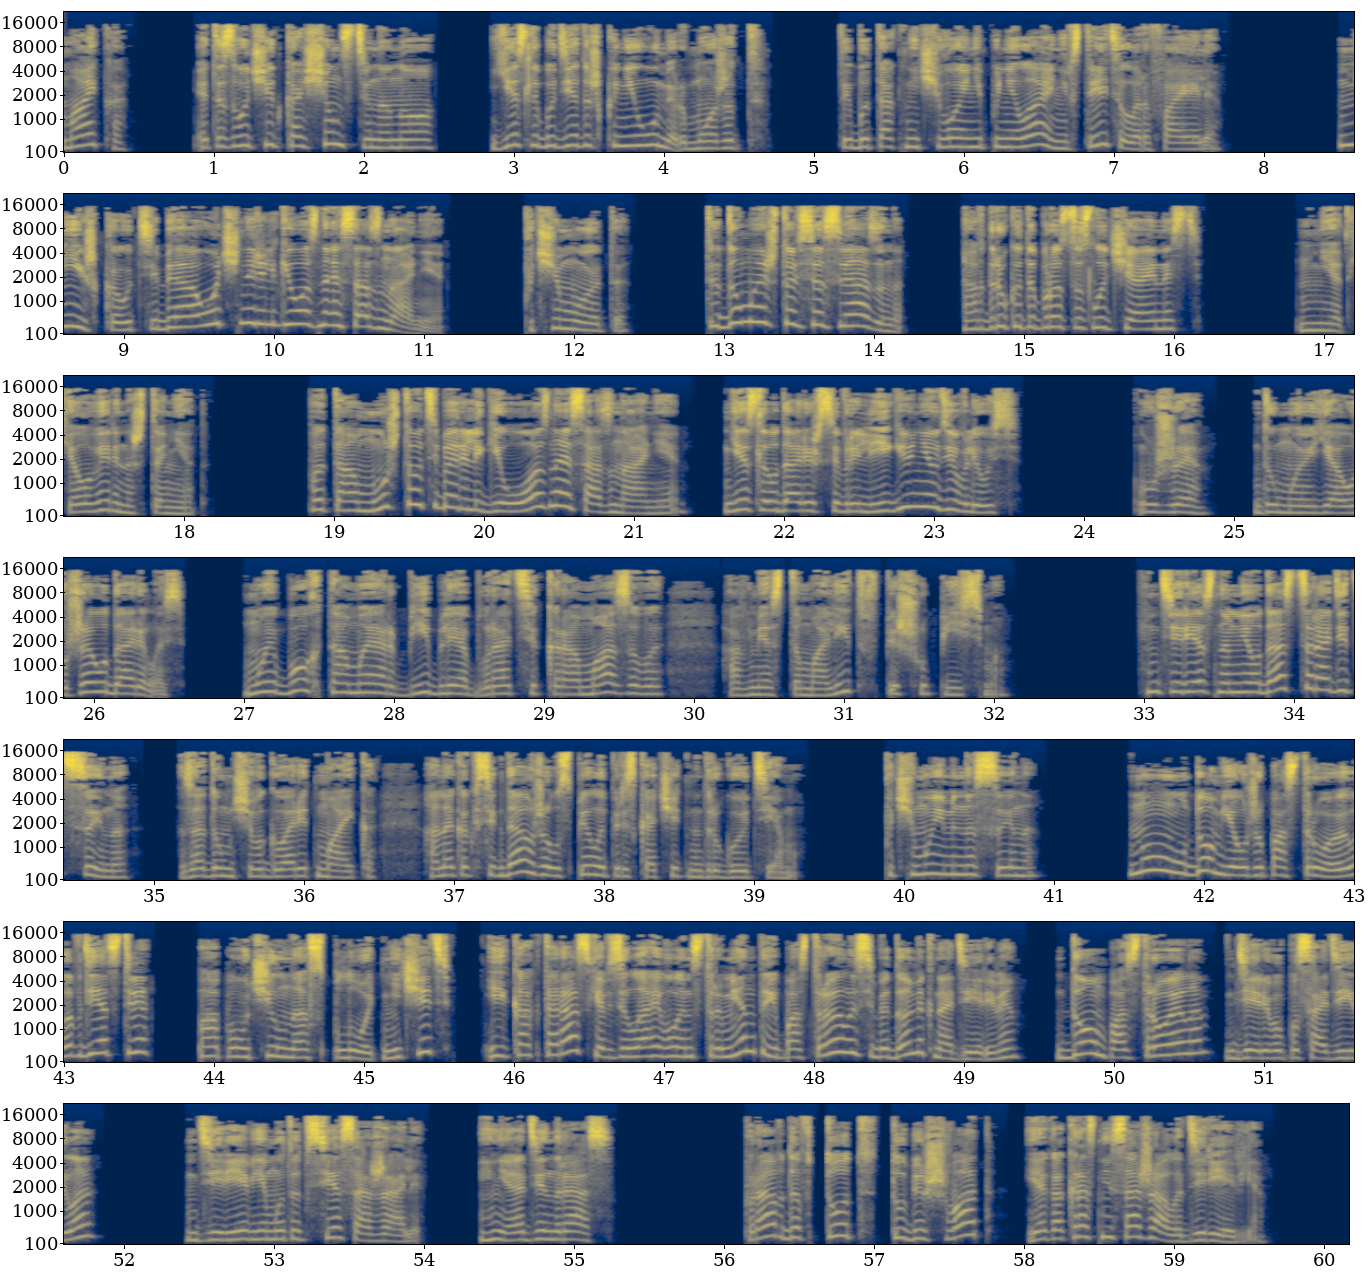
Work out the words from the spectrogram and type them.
Майка, это звучит кощунственно, но если бы дедушка не умер, может, ты бы так ничего и не поняла и не встретила Рафаэля. Мишка, у тебя очень религиозное сознание. Почему это? Ты думаешь, что все связано? А вдруг это просто случайность? Нет, я уверена, что нет. Потому что у тебя религиозное сознание. Если ударишься в религию, не удивлюсь. Уже, думаю, я уже ударилась. Мой бог Тамер, Библия, братья Карамазовы, а вместо молитв пишу письма. Интересно, мне удастся родить сына? Задумчиво говорит Майка. Она, как всегда, уже успела перескочить на другую тему. Почему именно сына? Ну, дом я уже построила в детстве, папа учил нас плотничать, и как-то раз я взяла его инструменты и построила себе домик на дереве. Дом построила, дерево посадила. Деревья мы тут все сажали. И не один раз. Правда, в тот Тубишват я как раз не сажала деревья.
